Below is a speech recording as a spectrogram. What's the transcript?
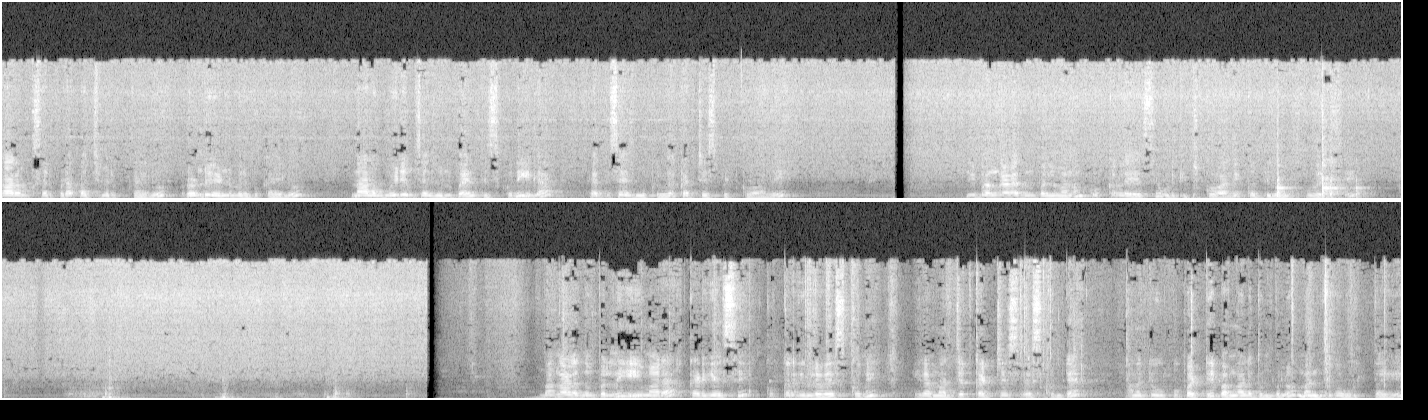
కారంకి సరిపడా పచ్చిమిరపకాయలు రెండు ఎండుమిరపకాయలు నాలుగు మీడియం సైజు ఉల్లిపాయలు తీసుకొని ఇలా పెద్ద సైజు ముక్కలుగా కట్ చేసి పెట్టుకోవాలి. ఈ బంగాళాదుంపల్ని మనం కుక్కర్లో వేసి ఉడికించుకోవాలి. కొద్దిగా ఉప్పు వేసి బంగాళాదుంపల్ని ఈ మర కడిగేసి కుక్కర్ గిన్నెలో వేసుకొని ఇలా మధ్య కట్ చేసి వేసుకుంటే మనకి ఉప్పు పట్టి బంగాళాదుంపలు మంచిగా ఉడుకుతాయి.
